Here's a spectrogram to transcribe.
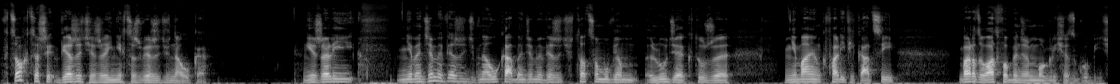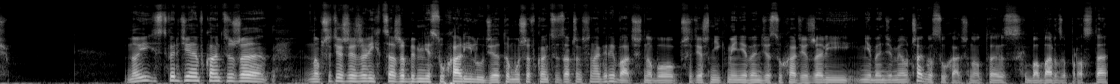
w co chcesz wierzyć, jeżeli nie chcesz wierzyć w naukę? Jeżeli nie będziemy wierzyć w naukę, a będziemy wierzyć w to, co mówią ludzie, którzy nie mają kwalifikacji, bardzo łatwo będziemy mogli się zgubić. No i stwierdziłem w końcu, że no przecież jeżeli chcę, żeby mnie słuchali ludzie, to muszę w końcu zacząć nagrywać, no bo przecież nikt mnie nie będzie słuchać, jeżeli nie będzie miał czego słuchać. No to jest chyba bardzo proste.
